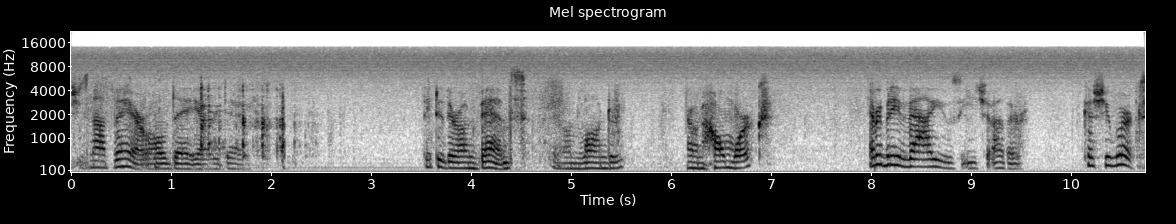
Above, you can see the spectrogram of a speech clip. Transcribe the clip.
She's not there all day, every day. They do their own beds, their own laundry, their own homework. Everybody values each other because she works.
